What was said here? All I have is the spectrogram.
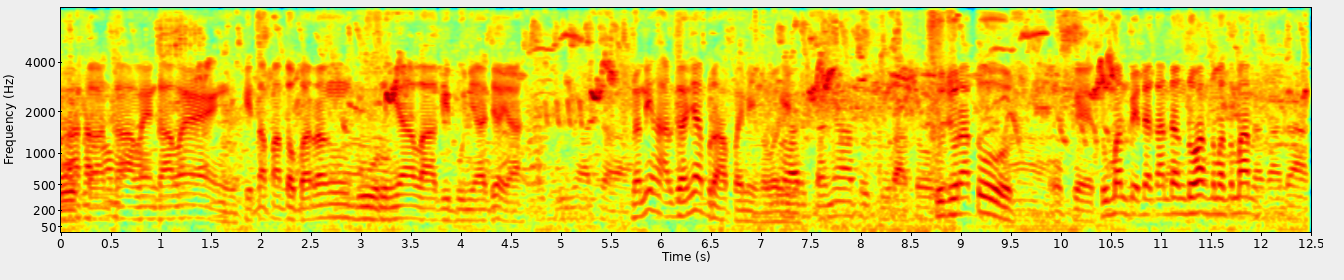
Bukan kaleng-kaleng. Kita pantau bareng burungnya lagi bunyi aja ya. Aja. Nah, ini harganya berapa ini kalau ini? Harganya 700. 700. Oke, cuman beda kandang doang teman-teman. Kadang.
